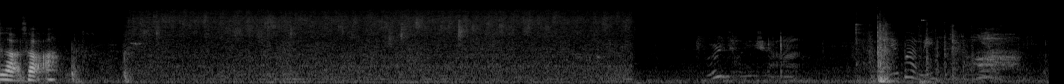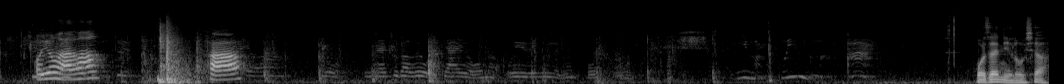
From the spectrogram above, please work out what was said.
洗澡去了啊！我用完了，好。你还知道为我加油呢，我以为你已经投降了。一码归一码。我在你楼下。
